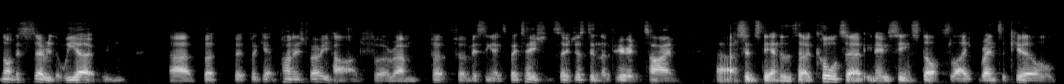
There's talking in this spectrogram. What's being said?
not necessarily that we own, uh, but, but but get punished very hard for um for, for missing expectations. So just in the period of time uh, since the end of the third quarter, you know, we've seen stocks like Rentokil,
